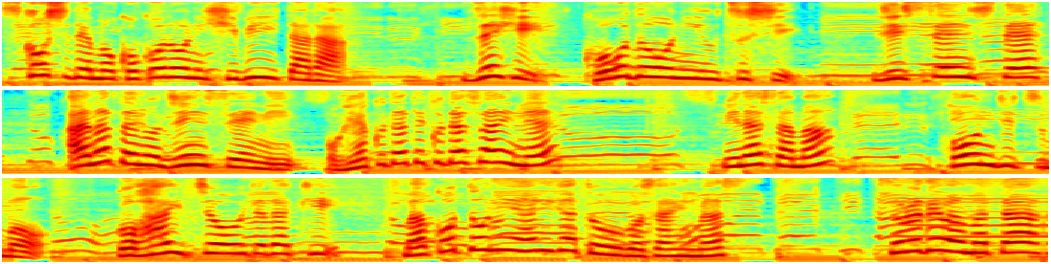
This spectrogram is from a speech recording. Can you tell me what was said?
少しでも心に響いたらぜひ行動に移し実践してあなたの人生にお役立てくださいね。皆様本日もご拝聴いただき誠にありがとうございます。それではまた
